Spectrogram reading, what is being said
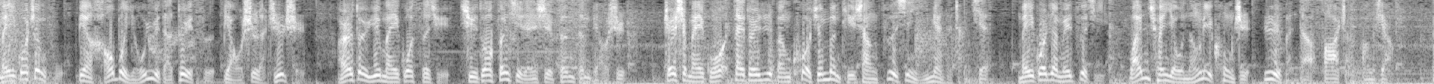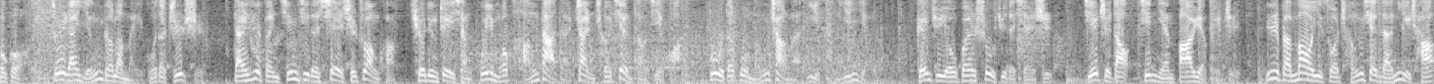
美国政府便毫不犹豫地对此表示了支持。而对于美国此举，许多分析人士纷纷表示，这是美国在对日本扩军问题上自信一面的展现。美国认为自己完全有能力控制日本的发展方向。不过，虽然赢得了美国的支持，但日本经济的现实状况却令这项规模庞大的战车建造计划不得不蒙上了一层阴影。根据有关数据的显示，截止到今年八月为止，日本贸易所呈现的逆差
